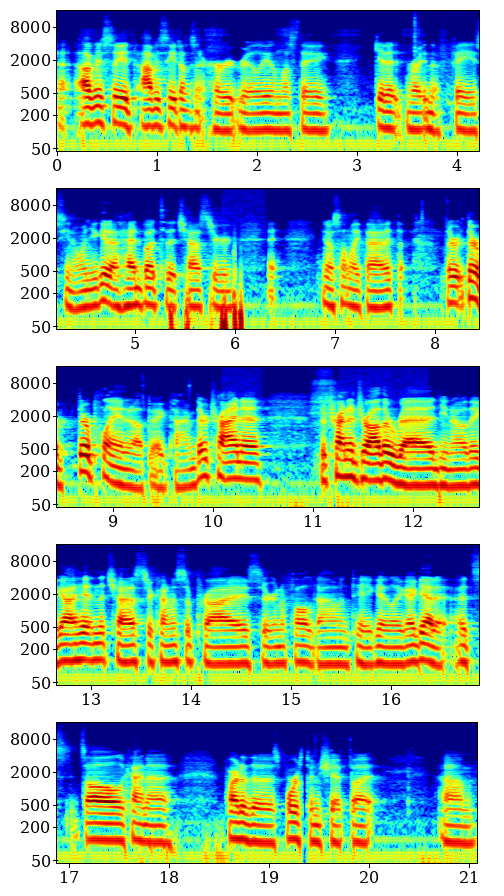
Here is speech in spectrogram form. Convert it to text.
yeah. Obviously, it, obviously it doesn't hurt really unless they get it right in the face. You know, when you get a headbutt to the chest or, you know, something like that, it, they're they're they're playing it up big time. They're trying to they're trying to draw the red. You know, they got hit in the chest. They're kind of surprised. They're gonna fall down and take it. Like I get it. It's it's all kind of part of the sportsmanship. But um,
